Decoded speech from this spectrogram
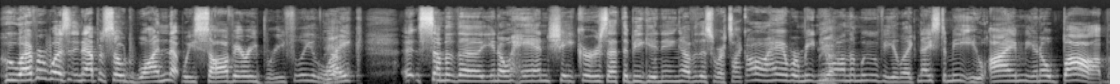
whoever was in episode 1 that we saw very briefly like Uh, some of the you know handshakers at the beginning of this where it's like oh hey we're meeting you on the movie like nice to meet you i'm you know bob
